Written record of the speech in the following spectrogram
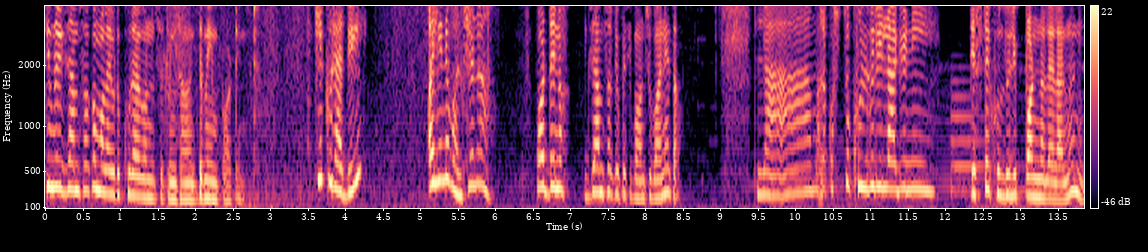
तिम्रो इक्जाम सक मलाई एउटा कुरा गर्नु छ तिमीसँग एकदमै इम्पोर्टेन्ट के कुरा दि? अहिले नै भन्छु न। पढ्दैन। इक्जाम सकेपछि भन्छु भने त। ला मलाई कस्तो खुल्दुरी लाग्यो नि। त्यस्तै खुल्दुली पढ्नलाई लाग्नु नि।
